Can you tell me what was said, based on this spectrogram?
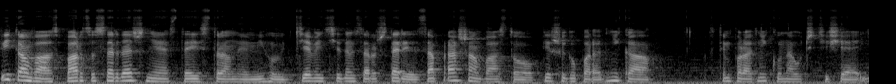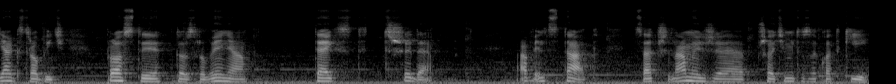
Witam Was bardzo serdecznie z tej strony Michał9704. Zapraszam Was do pierwszego poradnika. W tym poradniku nauczycie się jak zrobić prosty do zrobienia tekst 3D. A więc tak, zaczynamy, że przechodzimy do zakładki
